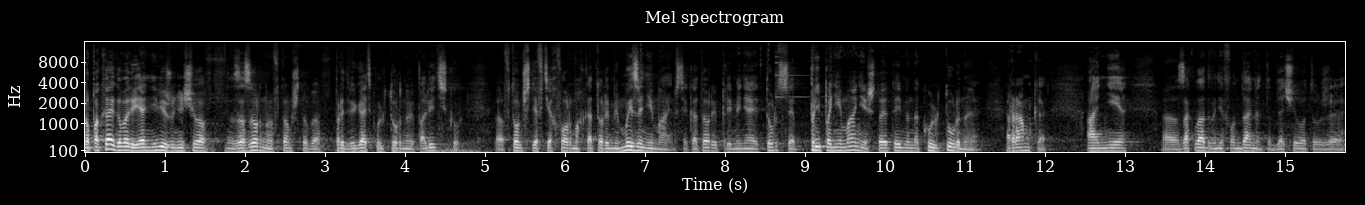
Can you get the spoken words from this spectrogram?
Но пока я говорю, я не вижу ничего зазорного в том, чтобы продвигать культурную политику, э, в том числе в тех формах, которыми мы занимаемся, которые применяет Турция, при понимании, что это именно культурная рамка, а не э, закладывание фундамента для чего-то уже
